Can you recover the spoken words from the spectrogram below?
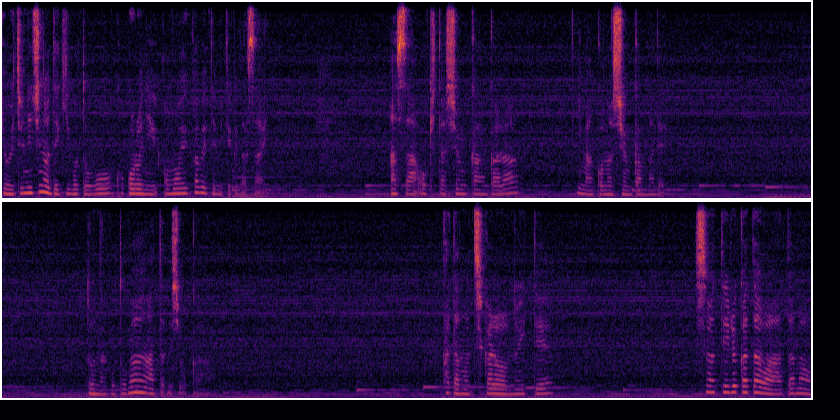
今日一日の出来事を心に思い浮かべてみてください。朝起きた瞬間から今この瞬間まで。どんなことがあったでしょうか？肩の力を抜いて座っている方は頭を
